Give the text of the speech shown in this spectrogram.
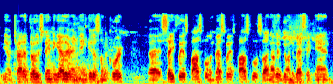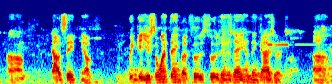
you know try to throw this thing together and, and get us on the court uh, as safely as possible, and best way as possible. So I know they're doing the best they can. Um, obviously, you know, we can get used to one thing, but food is food at the end of the day. I think guys are um,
